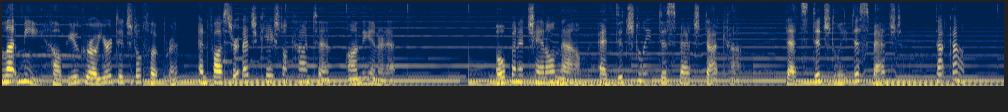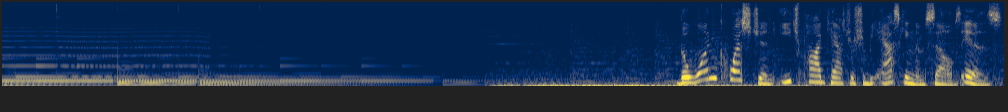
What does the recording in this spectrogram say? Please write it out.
Let me help you grow your digital footprint and foster educational content on the internet. Open a channel now at digitallydispatched.com. That's digitallydispatched.com. The one question each podcaster should be asking themselves is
